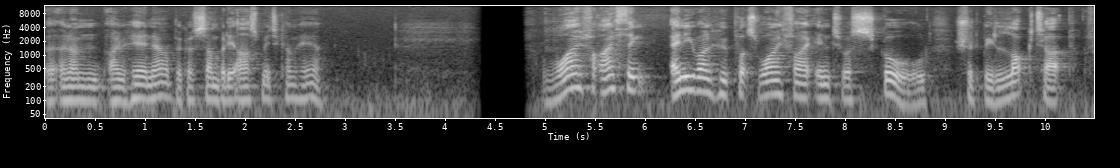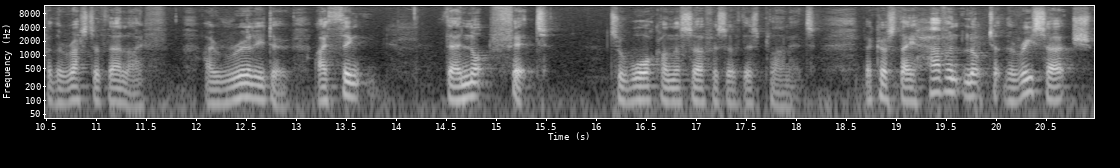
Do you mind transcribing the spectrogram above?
uh, and I'm I'm here now because somebody asked me to come here. Wi-Fi, I think anyone who puts Wi-Fi into a school should be locked up for the rest of their life. I really do. I think they're not fit to walk on the surface of this planet because they haven't looked at the research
